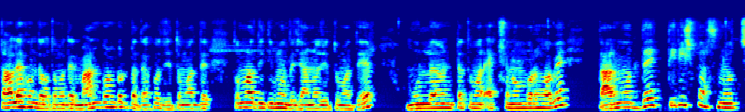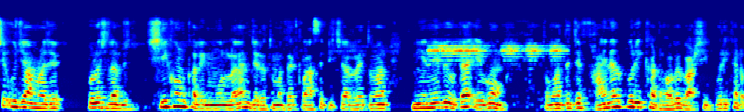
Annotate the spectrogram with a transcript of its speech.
তাহলে এখন দেখো তোমাদের মানবন্টনটা দেখো যে তোমাদের, তোমরা ইতিমধ্যে জানো যে তোমাদের মূল্যায়নটা তোমার একশো নম্বর হবে। তার মধ্যে তিরিশ পার্সেন্ট হচ্ছে ওই যে আমরা যে বলেছিলাম যে শিখনকালীন মূল্যায়ন, যেটা তোমাদের ক্লাসে টিচাররাই তোমার নিয়ে নেবে ওটা এবং তোমাদের যে ফাইনাল পরীক্ষাটা হবে, বার্ষিক পরীক্ষাটা,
